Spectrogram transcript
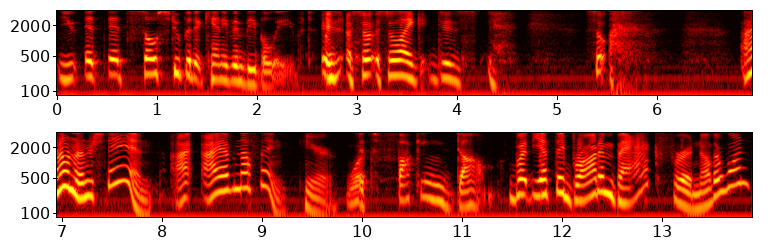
You it, it's so stupid it can't even be believed. Is so so like does so I don't understand. I I have nothing here. What? It's fucking dumb. but yet they brought him back for another one.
